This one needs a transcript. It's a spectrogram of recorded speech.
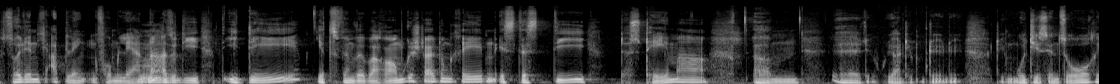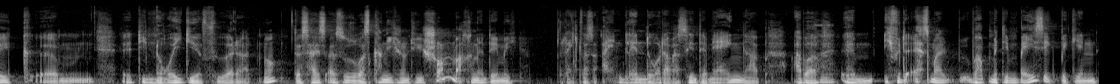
soll ja nicht ablenken vom Lernen. Ne? Mhm. Ne? Also die, die Idee, jetzt wenn wir über Raumgestaltung reden, ist, dass die das Thema, ähm, äh, die, ja, die, die, die Multisensorik, ähm, die Neugier fördert. Ne? Das heißt also, sowas kann ich natürlich schon machen, indem ich vielleicht was einblende oder was hinter mir hängen habe. Aber ähm, ich würde erstmal überhaupt mit dem Basic beginnen,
